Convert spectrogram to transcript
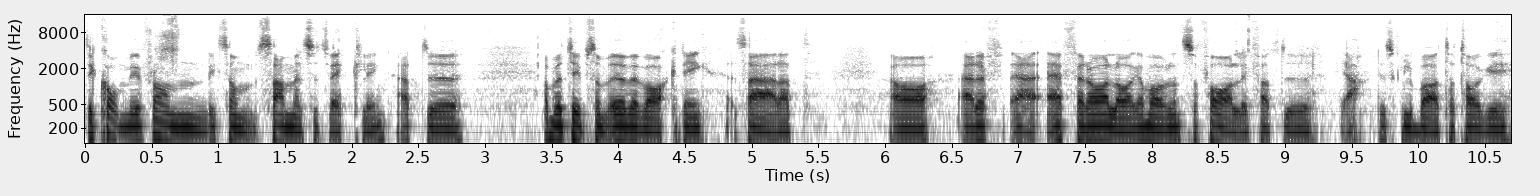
Det kommer ju från liksom samhällsutveckling. Att du... Ja, men typ som övervakning. Så här att ja, FRA-lagen var väl inte så farlig för att du, ja, du skulle bara ta tag i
